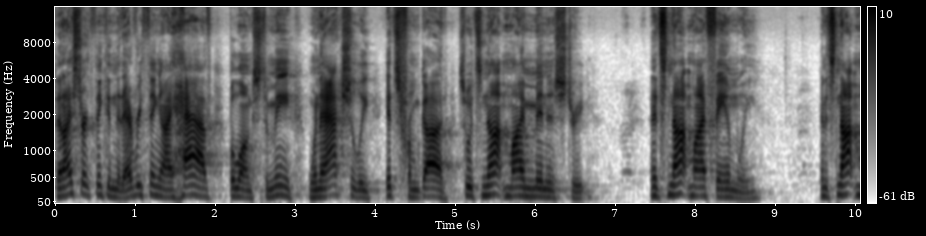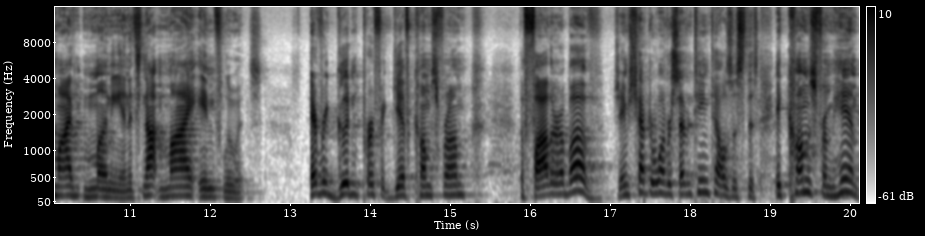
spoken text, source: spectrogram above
then I start thinking that everything I have belongs to me when actually it's from God. So it's not my ministry, and it's not my family, and it's not my money, and it's not my influence. Every good and perfect gift comes from the Father above. James chapter 1, verse 17 tells us this. It comes from Him.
